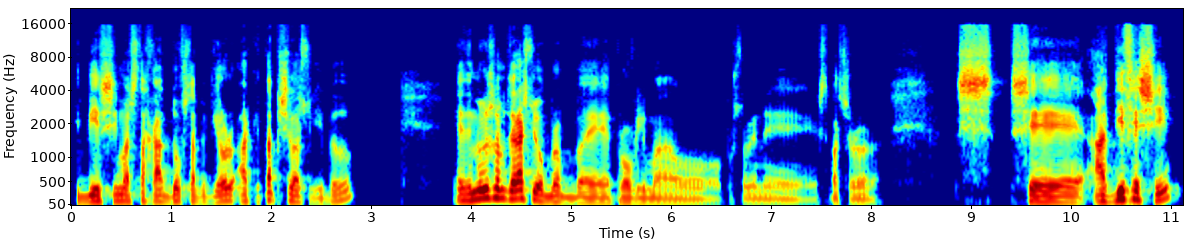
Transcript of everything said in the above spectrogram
την πίεσή μας στα hand-off, στα pick αρκετά ψηλά στο γήπεδο ε, δημιουργούσαμε τεράστιο ε, πρόβλημα, όπως το λένε, στην Μπαρσελόνα. Σε αντίθεση,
